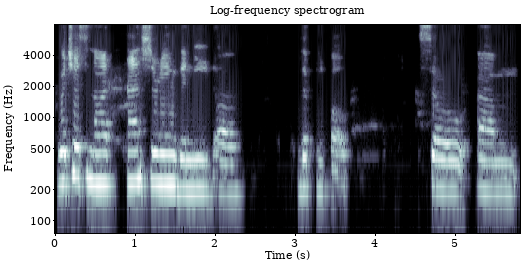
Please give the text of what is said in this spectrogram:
which is not answering the need of the people. So um,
